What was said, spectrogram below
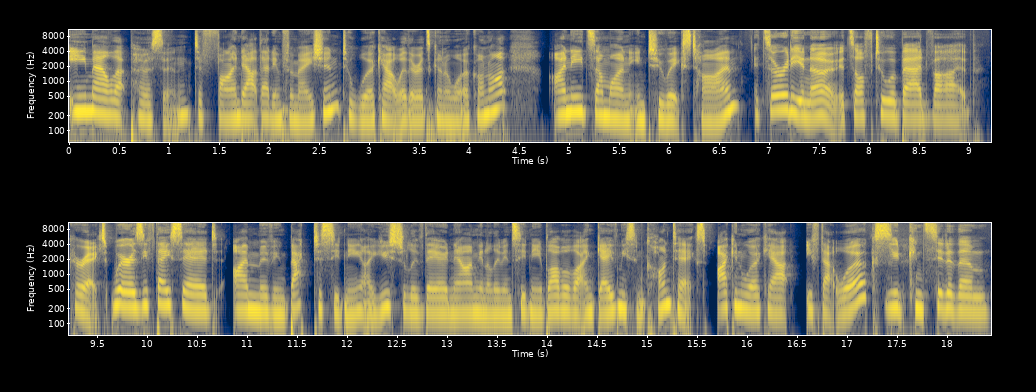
email that person to find out that information to work out whether it's going to work or not. I need someone in two weeks' time. It's already a no. It's off to a bad vibe. Correct. Whereas if they said, I'm moving back to Sydney, I used to live there, now I'm going to live in Sydney, blah, blah, blah, and gave me some context, I can work out if that works. You'd consider them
